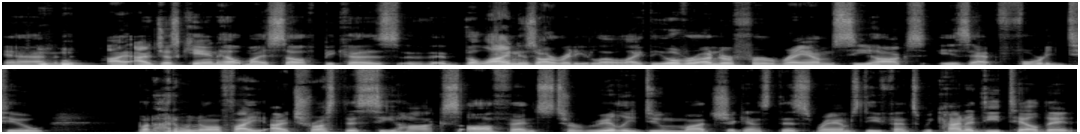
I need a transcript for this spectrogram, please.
and I, I, just can't help myself because the, the line is already low. Like the over under for Rams Seahawks is at 42, but I don't know if I, I trust this Seahawks offense to really do much against this Rams defense. We kind of detailed it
